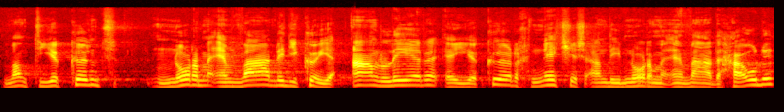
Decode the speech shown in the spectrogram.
Want je kunt normen en waarden, die kun je aanleren en je keurig netjes aan die normen en waarden houden.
